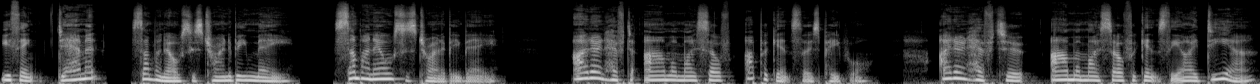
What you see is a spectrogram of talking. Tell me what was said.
You think, damn it, someone else is trying to be me. Someone else is trying to be me. I don't have to armour myself up against those people. I don't have to armour myself against the idea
